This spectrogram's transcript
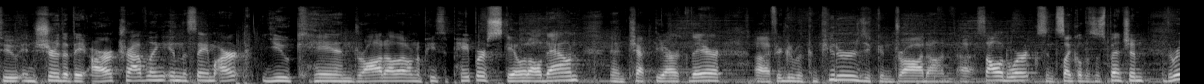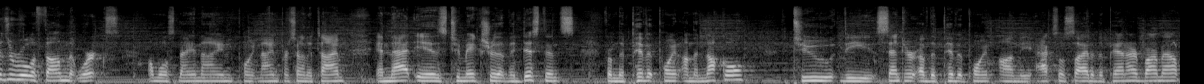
to ensure that they are traveling in the same arc. You can draw it all out on a piece of paper, scale it all down, and check the arc there. Uh, if you're good with computers, you can draw it on uh, SolidWorks and cycle the suspension. There is a rule of thumb that works almost 99.9% of the time, and that is to make sure that the distance from the pivot point on the knuckle to the center of the pivot point on the axle side of the panhard bar mount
